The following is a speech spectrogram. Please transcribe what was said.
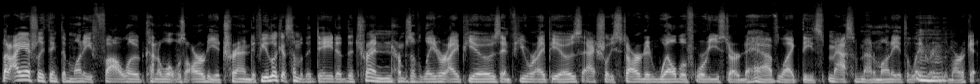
but I actually think the money followed kind of what was already a trend. If you look at some of the data, the trend in terms of later IPOs and fewer IPOs actually started well before you started to have like these massive amount of money at the later end of the mm-hmm. market.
